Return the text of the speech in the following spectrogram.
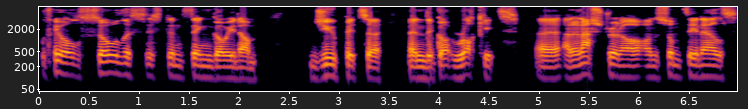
the old solar system thing going on, Jupiter, and they've got rockets uh, and an astronaut on something else,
